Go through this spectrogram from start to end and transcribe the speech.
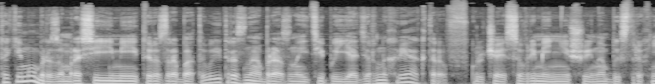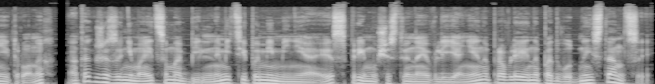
Таким образом, Россия имеет и разрабатывает разнообразные типы ядерных реакторов, включая современнейшие на быстрых нейтронах, а также занимается мобильными типами мини-АЭС, преимущественное влияние направляя на подводные станции.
